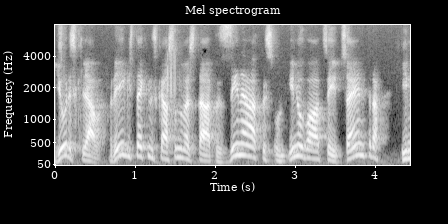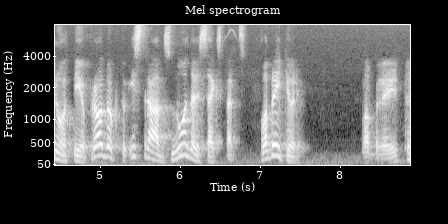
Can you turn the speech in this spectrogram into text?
Juris Kļava, Rīgas Tehniskās Universitātes Zinātnes un Innovāciju centra inovatīvu produktu izstrādes nodaļas eksperts. Labrīt, Juri! Labrīt!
